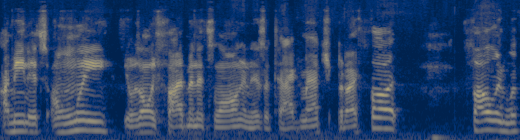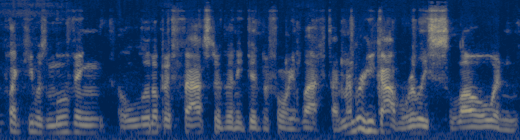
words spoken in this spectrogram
I mean, it's only it was only five minutes long and is a tag match, but I thought Fowler looked like he was moving a little bit faster than he did before he left. I remember he got really slow and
